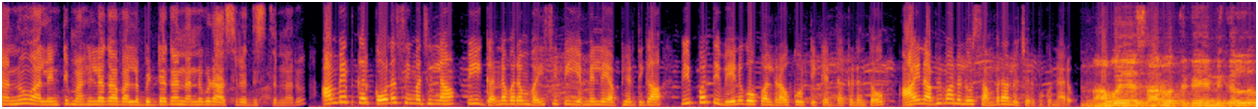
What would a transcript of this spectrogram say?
నన్ను వాళ్ళ ఇంటి మహిళగా వాళ్ళ బిడ్డగా నన్ను కూడా ఆశీర్వదిస్తున్నారు. అంబేద్కర్ కోనసీమ జిల్లా పి. గన్నవరం వైసీపీ ఎమ్మెల్యే అభ్యర్థిగా విప్పర్తి వేణుగోపాలరావుకు టికెట్ దక్కడంతో ఆయన అభిమానులు సంబరాలు జరుపుకున్నారు. రాబోయే సార్వత్రిక ఎన్నికల్లో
